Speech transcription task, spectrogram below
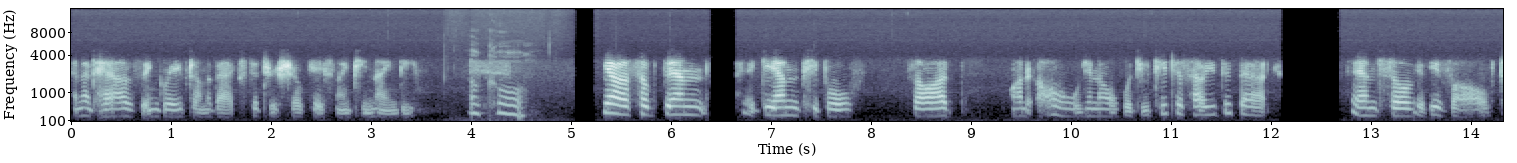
And it has engraved on the back Stitcher Showcase 1990. Oh, cool. Yeah, so then again, people it on it. Oh, you know, would you teach us how you did that? And so it evolved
